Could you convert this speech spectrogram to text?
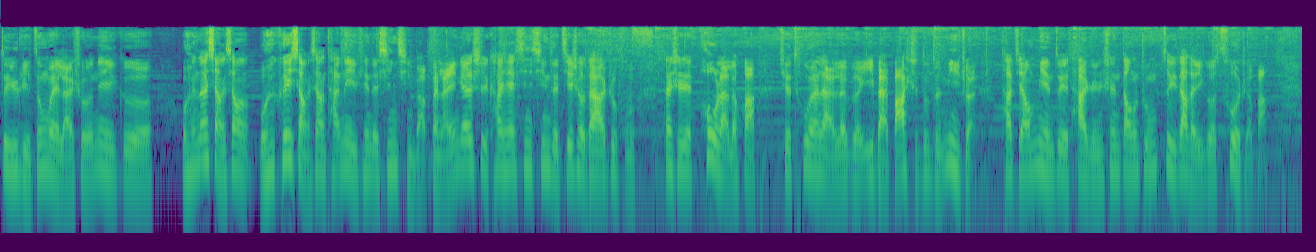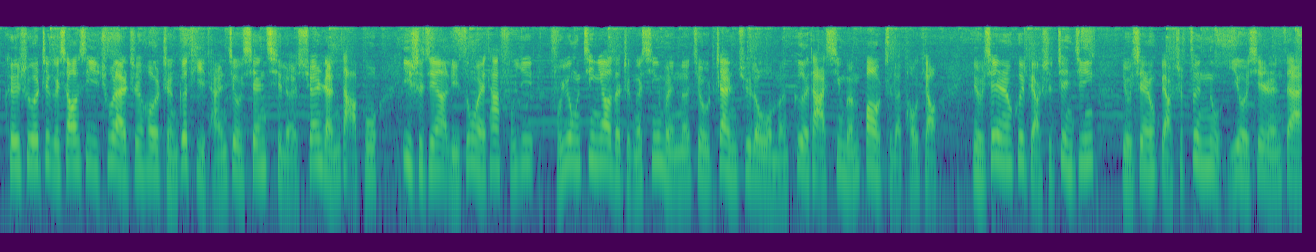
对于李宗伟来说，那个。我很难想象，我可以想象他那一天的心情吧。本来应该是开开心心的接受大家祝福，但是后来的话，却突然来了个一百八十度的逆转，他将面对他人生当中最大的一个挫折吧。可以说，这个消息一出来之后，整个体坛就掀起了轩然大波。一时间啊，李宗伟他服一服用禁药的整个新闻呢，就占据了我们各大新闻报纸的头条。有些人会表示震惊，有些人表示愤怒，也有些人在。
